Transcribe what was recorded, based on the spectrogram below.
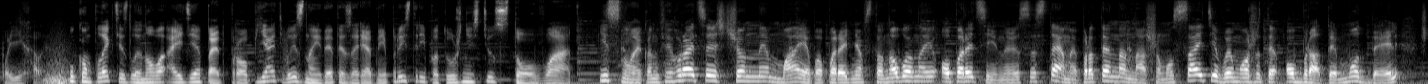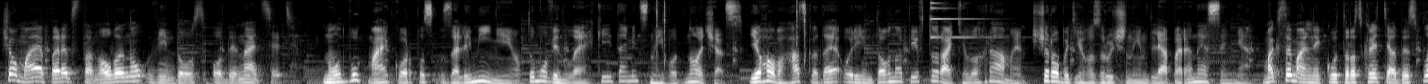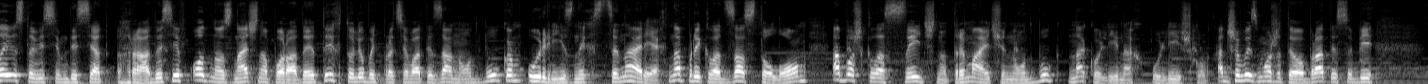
Поїхали. У комплекті з Lenovo IdeaPad Pro 5 ви знайдете зарядний пристрій потужністю 100 Вт. Існує конфігурація, що не має попередньо встановленої операційної системи, проте на нашому сайті ви можете обрати модель, що має передстановлену Windows 11. Ноутбук має корпус з алюмінію, тому він легкий та міцний водночас. Його вага складає орієнтовно 1,5 кг, що робить його зручним для перенесення. Максимальний кут розкриття дисплею 180 градусів однозначно порадує тих, хто любить працювати за ноутбуком у різних сценаріях, наприклад, за столом або ж класично тримаючи ноутбук на колінах у ліжку, адже ви зможете обрати собі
